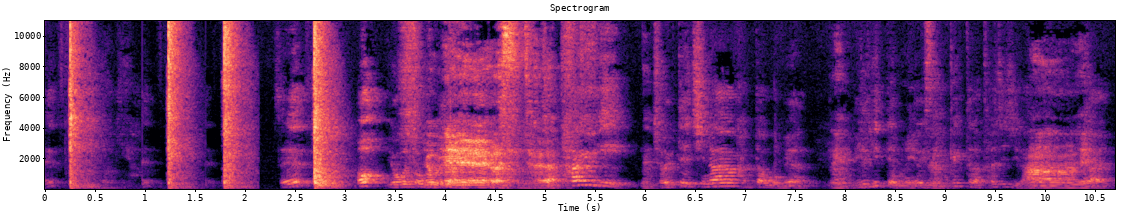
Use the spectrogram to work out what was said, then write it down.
네. 셋 여기야 셋 어, 또 여기, 예, 예, 맞습니다. 자, 타격이 네. 절대 지나갔다 보면 네. 밀기 때문에 여기서 네. 임팩트가 터지지가 않아요. 아, 예. 자,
